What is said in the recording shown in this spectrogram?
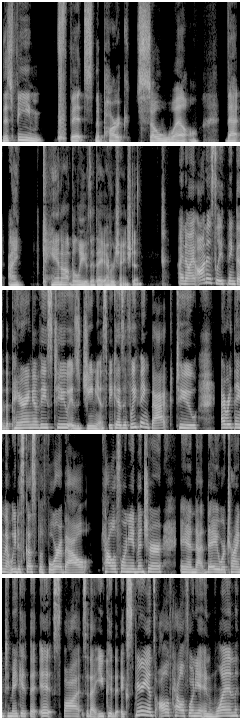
This theme fits the park so well that I cannot believe that they ever changed it. I know. I honestly think that the pairing of these two is genius because if we think back to everything that we discussed before about California Adventure and that they were trying to make it the it spot so that you could experience all of California in one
